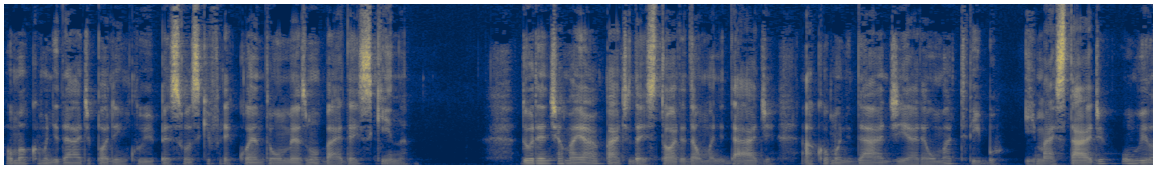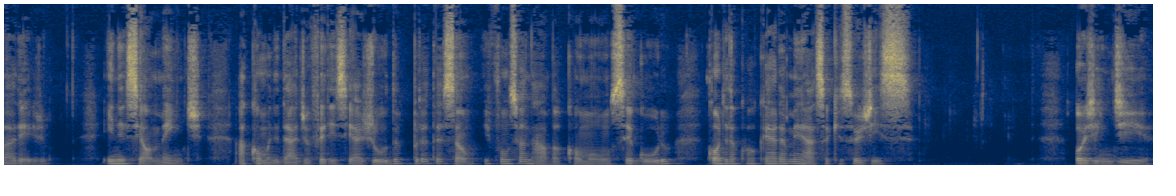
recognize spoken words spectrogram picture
Uma comunidade pode incluir pessoas que frequentam o mesmo bar da esquina. Durante a maior parte da história da humanidade, a comunidade era uma tribo e, mais tarde, um vilarejo. Inicialmente, a comunidade oferecia ajuda, proteção e funcionava como um seguro contra qualquer ameaça que surgisse. Hoje em dia,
